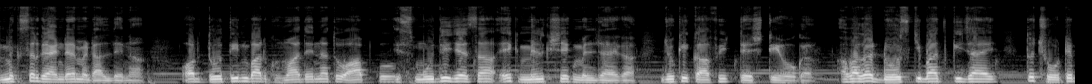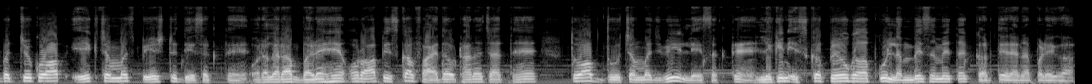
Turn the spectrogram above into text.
मिक्सर ग्राइंडर में डाल देना। और दो तीन बार घुमा देना तो आपको स्मूदी जैसा एक मिल्क शेक मिल जाएगा, जो कि काफ़ी टेस्टी होगा। अब अगर डोज की बात की जाए तो छोटे बच्चों को आप एक चम्मच पेस्ट दे सकते हैं। और अगर आप बड़े हैं और आप इसका फ़ायदा उठाना चाहते हैं तो आप दो चम्मच भी ले सकते हैं। लेकिन इसका प्रयोग आपको लंबे समय तक करते रहना पड़ेगा।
